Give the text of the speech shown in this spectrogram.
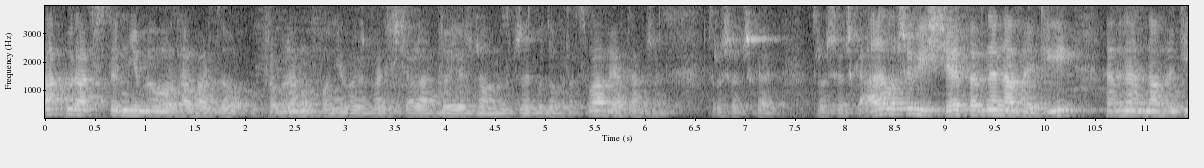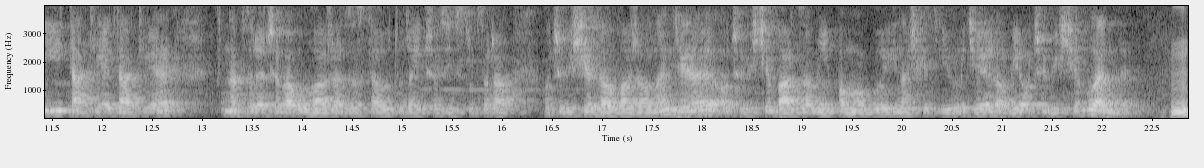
Akurat z tym nie było za bardzo problemów, ponieważ 20 lat dojeżdżam z brzegu do Wrocławia, także troszeczkę, troszeczkę, ale oczywiście pewne nawyki, pewne nawyki takie, takie, na które trzeba uważać, zostały tutaj przez instruktora oczywiście zauważone, gdzie oczywiście bardzo mi pomogły i naświetliły, gdzie robię oczywiście błędy. Hmm.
